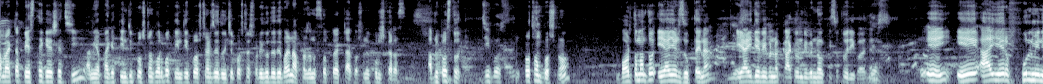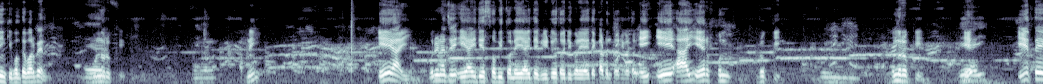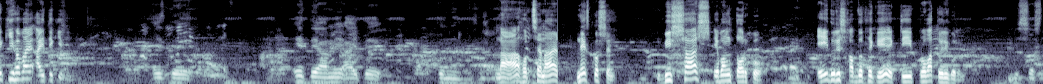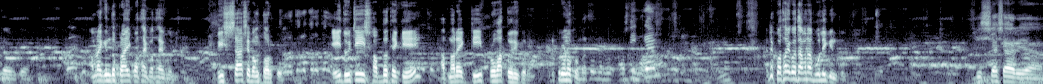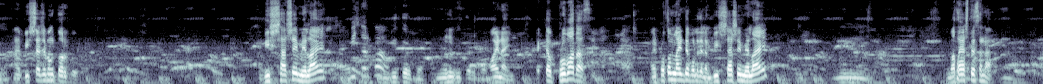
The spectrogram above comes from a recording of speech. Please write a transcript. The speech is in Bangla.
আমরা একটা পেজ থেকে এসেছি। আমি আপনাকে তিনটি প্রশ্ন করব। তিনটি প্রশ্নের যে দুইটি প্রশ্নের সঠিক দিতে পারেন। আপনার জন্য ছোট্ট একটা আকর্ষণীয় পুরস্কার আছে। আপনি প্রস্তুত? জি প্রস্তুত। প্রথম প্রশ্ন বর্তমান তো এআই এর যুগ তাই না? এআই দিয়ে বিভিন্ন কার্টুন বিভিন্ন কিছু তৈরি করে এই এআই এর ফুল মিনিং কি বলতে পারবেন? পূর্ণরূপ কি? আপনি? এআই বলি না যে এআই দিয়ে ছবি তোলে এআই দিয়ে ভিডিও তৈরি করে এআই দিয়ে কার্টুন তৈরি করে এই এআই এর ফুল রূপ কি? পূর্ণরূপ কি? এআই এতে কি হবে আইতে কি হবে? এতে এতে আমি আইতে তুমি না হচ্ছে না। নেক্সট কোশ্চেন বিশ্বাস এবং তর্ক। এই দুটি শব্দ থেকে একটি প্রবাদ তৈরি করুন। বিশ্বাস তর্ক। আমরা কিন্তু প্রায় কথায় কথায় বলি। বিশ্বাস এবং তর্ক। এই দুইটি শব্দ থেকে আপনারা একটি প্রবাদ তৈরি করুন। এটা পুরনো প্রবাদ। বিজ্ঞান। এটা কথায় কথা আমরা বলি কিন্তু। বিশ্বাস আর হ্যাঁ, বিশ্বাস এবং তর্ক। বিশ্বাসে মেলায় বিতর্ক। বিতর্ক বিতর্ক। হয় নাই। একটা প্রবাদ আছে। আমি প্রথম লাইনটা বলে দিলাম বিশ্বাসে মেলায়। মাথায় আসতেছে না?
